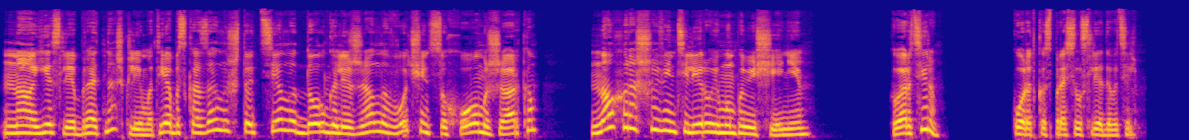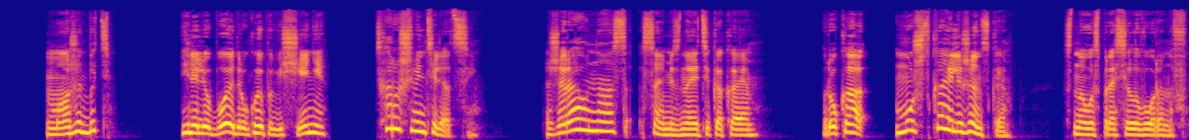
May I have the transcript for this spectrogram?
Но если брать наш климат, я бы сказала, что тело долго лежало в очень сухом, жарком, но хорошо вентилируемом помещении. «Квартира?» — коротко спросил следователь. «Может быть. Или любое другое помещение с хорошей вентиляцией. Жара у нас, сами знаете, какая. Рука мужская или женская?» — снова спросил Воронов.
